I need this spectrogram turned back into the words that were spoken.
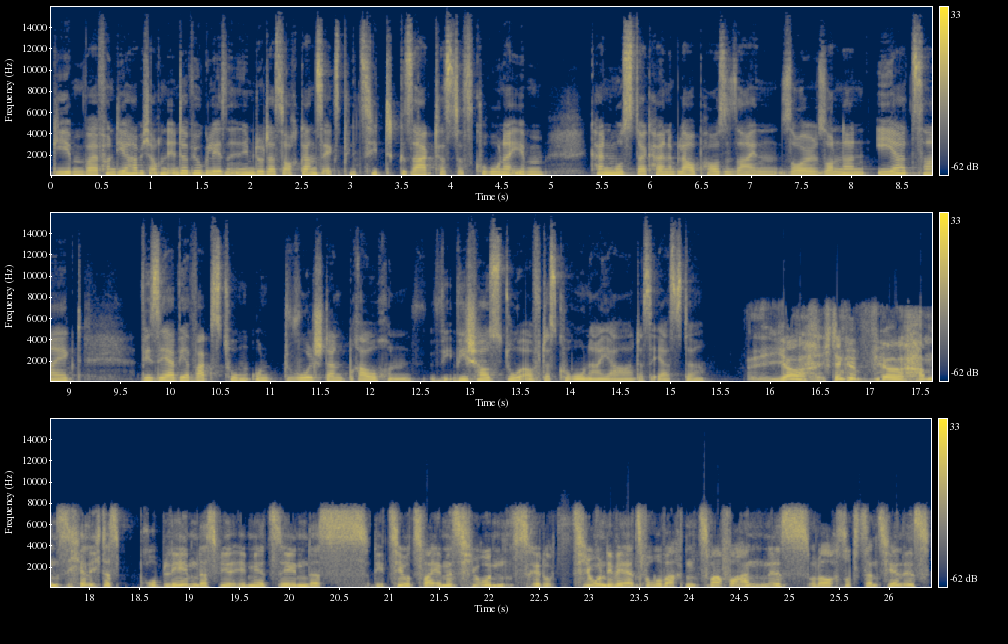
geben, weil von dir habe ich auch ein Interview gelesen, in dem du das auch ganz explizit gesagt hast, dass Corona eben kein Muster, keine Blaupause sein soll, sondern eher zeigt, wie sehr wir Wachstum und Wohlstand brauchen. Wie, wie schaust du auf das Corona-Jahr, das erste? Ja, ich denke, wir haben sicherlich das Problem, dass wir eben jetzt sehen, dass die CO2-Emissionsreduktion, die wir jetzt beobachten, zwar vorhanden ist oder auch substanziell ist,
